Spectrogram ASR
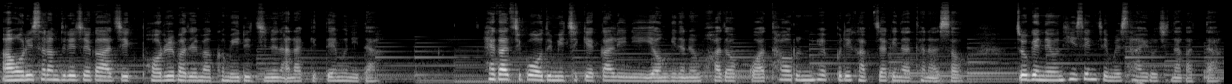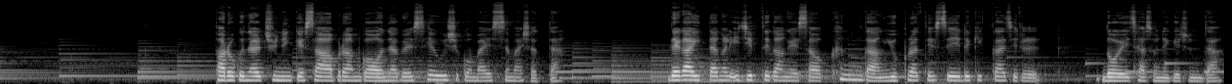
아모리 사람들의 죄가 아직 벌을 받을 만큼 이르지는 않았기 때문이다. 해가 지고 어둠이 짙게 깔리니 연기나는 화덕과 타오르는 횃불이 갑자기 나타나서 쪼개내온 희생제물 사이로 지나갔다. 바로 그날 주님께서 아브라함과 언약을 세우시고 말씀하셨다. 내가 이 땅을 이집트 강에서 큰 강 유프라테스에 이르기까지를 너의 자손에게 준다.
